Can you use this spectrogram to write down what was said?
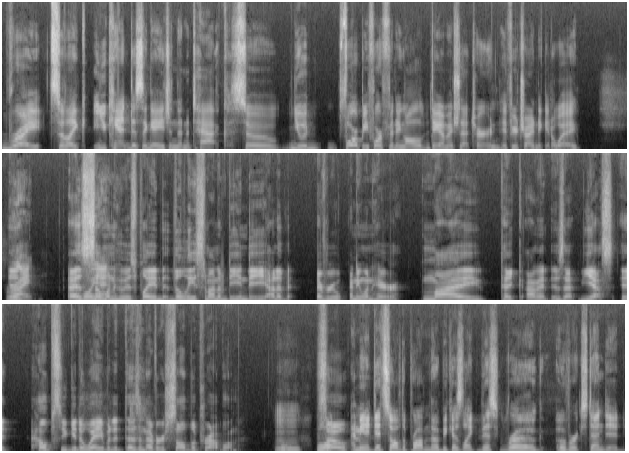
Right. So like you can't disengage and then attack. So you would for be forfeiting all damage that turn if you're trying to get away. right. As Well, yeah. someone who has played the least amount of D and D out of every anyone here, my take on it is that yes, it helps you get away, but it doesn't ever solve the problem. Mm-hmm. Well, So- I mean, it did solve the problem though because like this rogue overextended,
